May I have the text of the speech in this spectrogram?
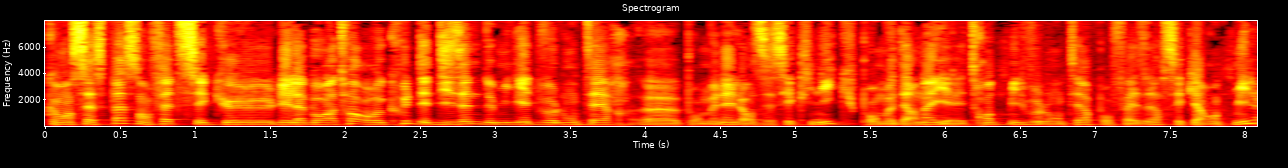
Comment ça se passe en fait C'est que les laboratoires recrutent des dizaines de milliers de volontaires euh, pour mener leurs essais cliniques. Pour Moderna, il y avait 30 000 volontaires. Pour Pfizer, c'est 40 000.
